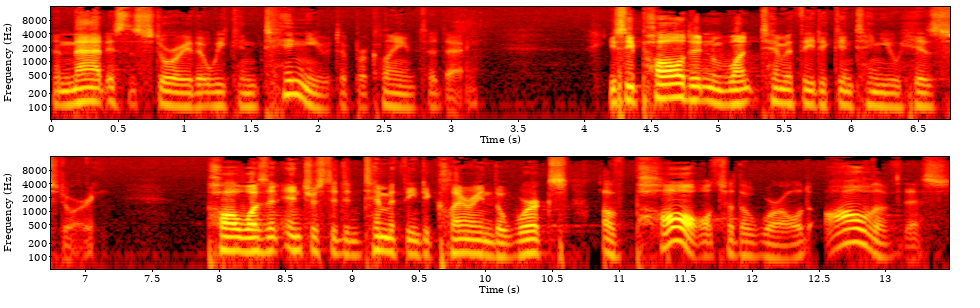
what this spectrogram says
And that is the story that we continue to proclaim today. You see, Paul didn't want Timothy to continue his story. Paul wasn't interested in Timothy declaring the works of Paul to the world. All of this,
